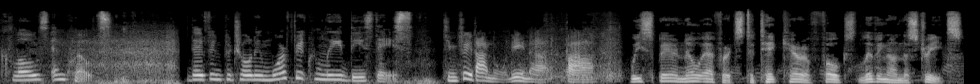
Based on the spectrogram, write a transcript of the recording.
clothes, and quotes. They've been patrolling more frequently these days. We spare no efforts to take care of folks living on the streets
